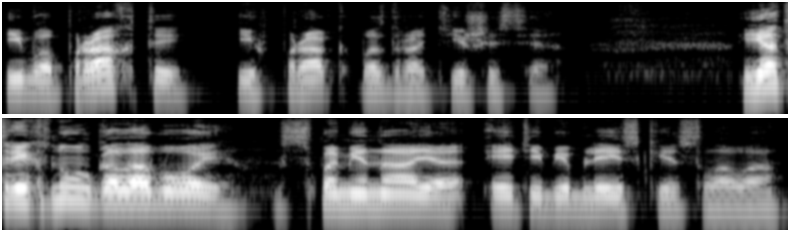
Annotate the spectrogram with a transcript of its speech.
ибо прах ты и в прах возвратишься. Я тряхнул головой, вспоминая эти библейские слова.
